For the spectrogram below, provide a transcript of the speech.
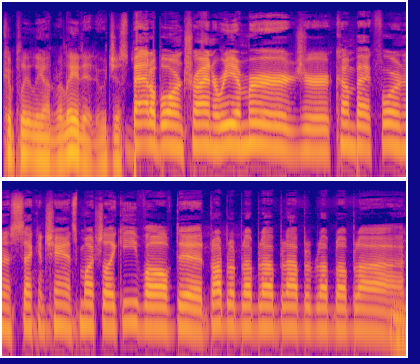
completely unrelated, it would just Battleborn trying to reemerge or come back forward in a second chance, much like Evolve did. Blah blah blah blah blah blah blah blah blah.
